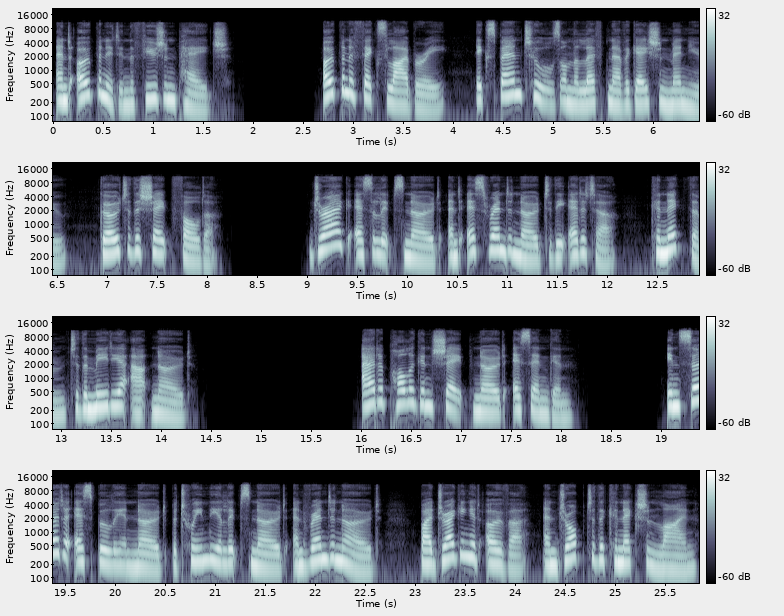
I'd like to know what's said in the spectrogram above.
and open it in the Fusion page. Open Effects Library, expand Tools on the left navigation menu, go to the Shape folder. Drag S-Ellipse node and S-Render node to the editor, connect them to the Media Out node. Add a polygon shape node S-NGon. Insert a S-Boolean node between the ellipse node and render node by dragging it over and drop to the connection line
